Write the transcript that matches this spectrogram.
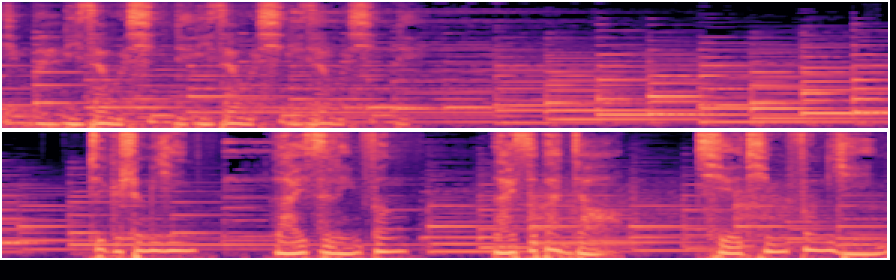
因为你在我心里，你在我心里，在我心里。”这个声音来自林峰，来自半岛，且听风吟。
